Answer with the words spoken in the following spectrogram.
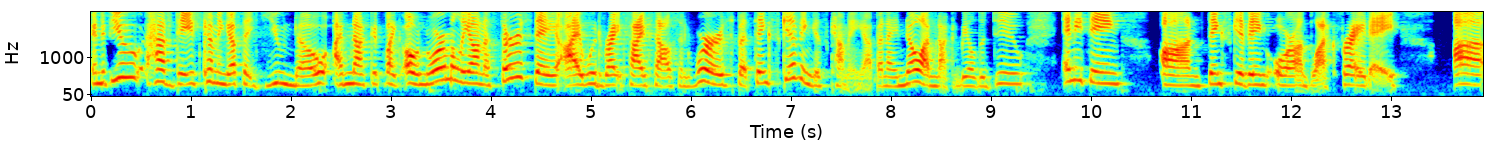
And if you have days coming up that you know I'm not good, like, oh, normally on a Thursday I would write 5,000 words, but Thanksgiving is coming up and I know I'm not going to be able to do anything on Thanksgiving or on Black Friday. Uh,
